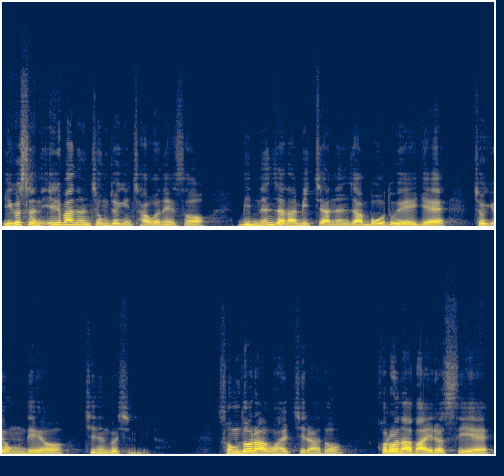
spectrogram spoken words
이것은 일반 은총적인 차원에서 믿는 자나 믿지 않는 자 모두에게 적용되어지는 것입니다. 성도라고 할지라도 코로나 바이러스의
